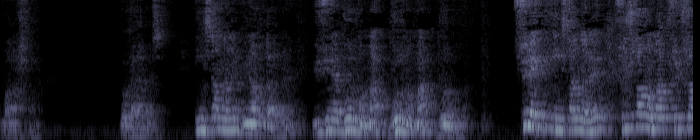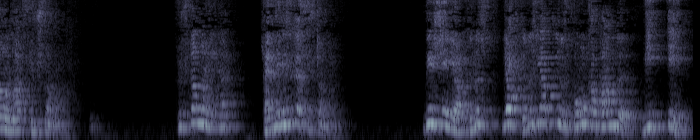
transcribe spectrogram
bağışlamak. Bu kadar basit. İnsanların günahlarını yüzüne vurmamak, vurmamak, vurmamak. Sürekli insanları suçlamamak, suçlamamak, suçlamamak. Suçlamayın ya. Kendinizi de suçlamayın. Bir şey yaptınız, yaptınız, yaptınız. Konu kapandı, bitti.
